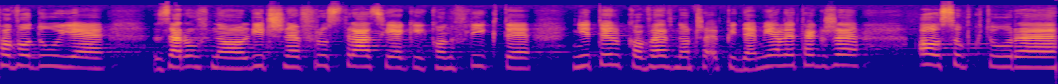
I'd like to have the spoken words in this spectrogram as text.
powoduje zarówno liczne frustracje, jak i konflikty, nie tylko wewnątrz epidemii, ale także osób, które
